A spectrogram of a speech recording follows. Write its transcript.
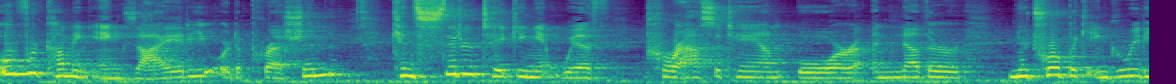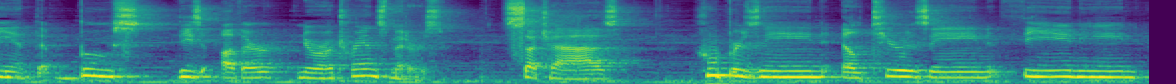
overcoming anxiety or depression, consider taking it with piracetam or another nootropic ingredient that boosts these other neurotransmitters, such as huperzine, L-tyrosine, theanine,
